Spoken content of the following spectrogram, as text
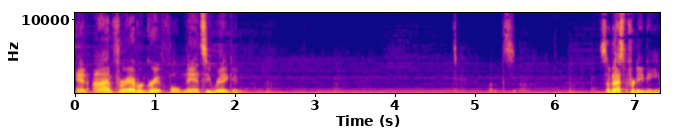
and I'm forever grateful. Nancy Reagan. So that's pretty neat.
